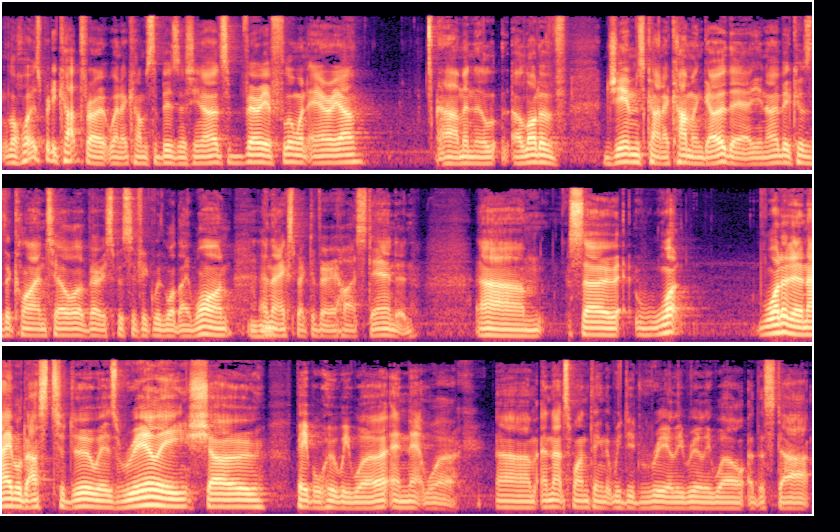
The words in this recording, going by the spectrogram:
La Jolla's pretty cutthroat when it comes to business. You know, it's a very affluent area um, and a, lot of gyms kind of come and go there, you know, because the clientele are very specific with what they want and they expect a very high standard. Um, so what what it enabled us to do is really show people who we were and network, um, and that's one thing that we did really really well at the start.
